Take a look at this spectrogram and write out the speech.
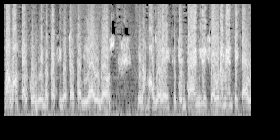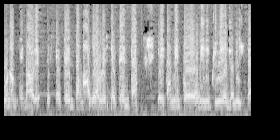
vamos a estar cubriendo casi la totalidad de los de los mayores de 70 años y seguramente que algunos menores de 70, mayor de 70, eh, también puede venir incluido en la lista.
